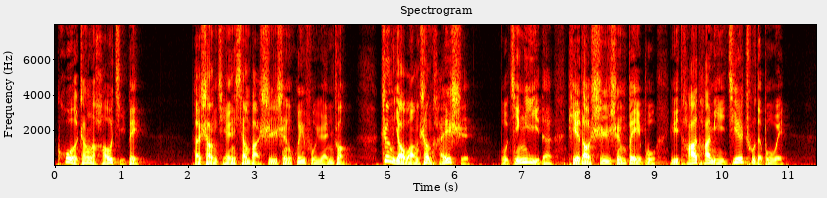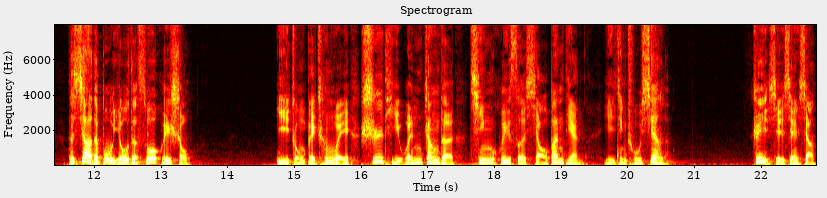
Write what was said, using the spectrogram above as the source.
扩张了好几倍。他上前想把尸身恢复原状，正要往上抬时，不经意地瞥到尸身背部与榻榻米接触的部位，他吓得不由得缩回手。一种被称为“尸体纹章”的青灰色小斑点已经出现了。这些现象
